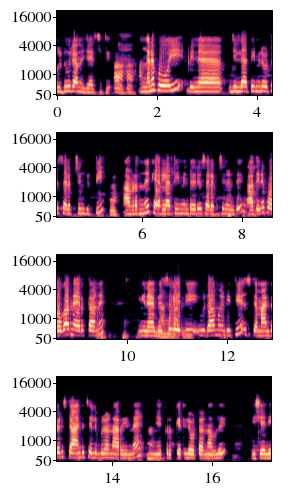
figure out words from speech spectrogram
വിടൂലെന്ന് വിചാരിച്ചിട്ട്. അങ്ങനെ പോയി. പിന്നെ ജില്ലാ ടീമിലോട്ട് സെലക്ഷൻ കിട്ടി. അവിടുന്ന് കേരള ടീമിന്റെ ഒരു സെലക്ഷൻ ഉണ്ട്. അതിന് പോകാൻ നേരത്താണ് ഇങ്ങനെ ബസ് കയറ്റി വിടാൻ വേണ്ടിട്ട് സ്റ്റ- മാനന്തവാടി സ്റ്റാൻഡ് ചെല്ലുമ്പോഴാണ് അറിയുന്നത് ഇനി ക്രിക്കറ്റിലോട്ടാണ് അവൾ ഈ ശനി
